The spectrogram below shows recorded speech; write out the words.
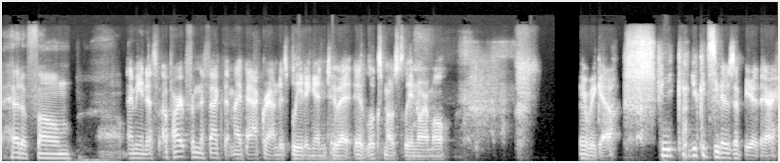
head of foam. Um, I mean, apart from the fact that my background is bleeding into it, it looks mostly normal. Here we go. You, you can see there's a beer there.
